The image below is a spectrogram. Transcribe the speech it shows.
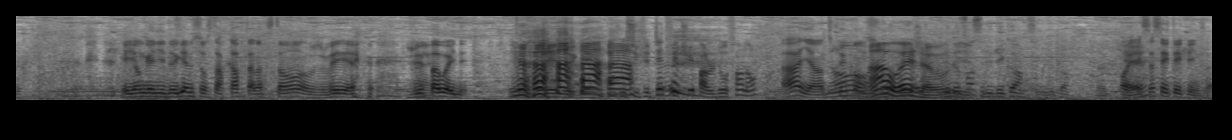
Ayant gagné deux games sur StarCraft à l'instant, je vais, je vais Ouais. pas whiner. Ah, je me suis fait peut-être fait tuer par le dauphin, non? Ah, il y a un truc Non, en dessous. Ah ouais, j'avoue. Les dauphins, c'est des décors. C'est des décors. Ouais, ça, ça a été clean, ça.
